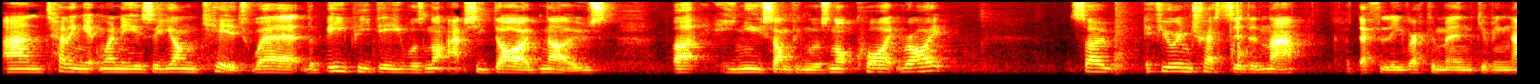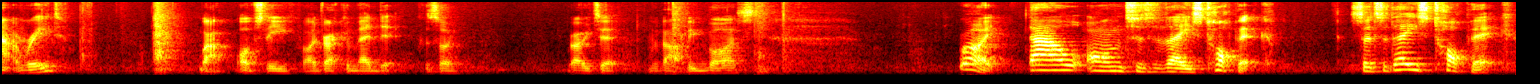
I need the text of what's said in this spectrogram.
and telling it when he was a young kid, where the BPD was not actually diagnosed, but he knew something was not quite right. So if you're interested in that, I definitely recommend giving that a read. Well, obviously I'd recommend it because I wrote it without being biased. Right, now on to today's topic. So today's topic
